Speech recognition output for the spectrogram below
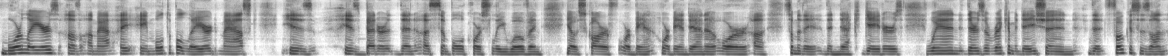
More layers of a, ma- a, a multiple layered mask is is better than a simple coarsely woven, you know, scarf or band or bandana or uh, some of the the neck gaiters. When there's a recommendation that focuses on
